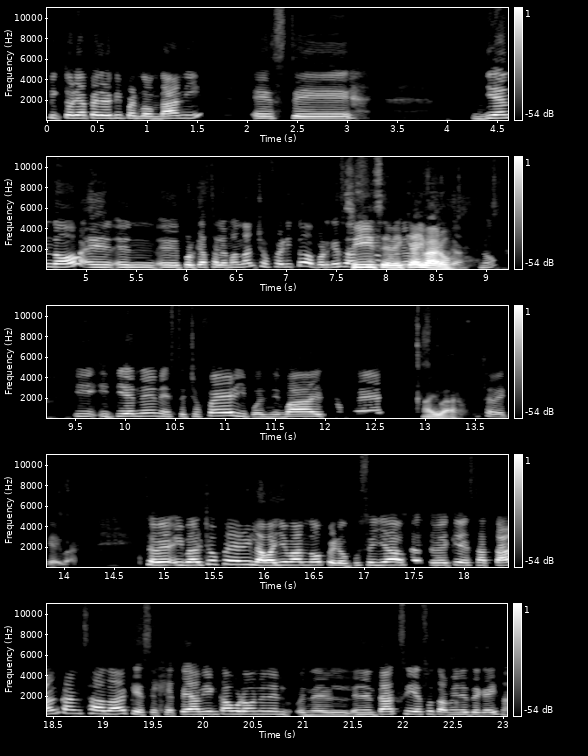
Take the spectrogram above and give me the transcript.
Victoria Pedretti, perdón, Dani, este, yendo en, eh, porque hasta le mandan chofer y todo, porque es Sí, se ve que hay varo. ¿no? Y, y, tienen este chofer y pues va el chofer. Hay varo. Se ve que hay varo se ve, y va el chofer y la va llevando, pero pues ella, o sea, se ve que está tan cansada que se jetea bien cabrón en el, en el, en el taxi, eso también es de gays, no,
